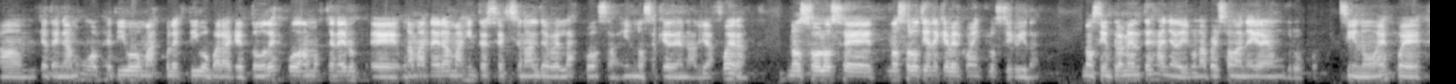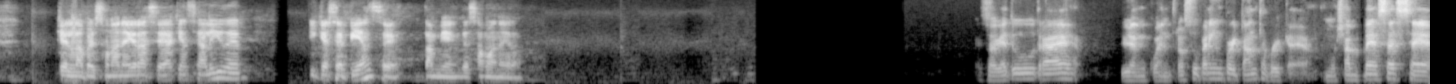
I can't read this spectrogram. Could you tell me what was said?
um, que tengamos un objetivo más colectivo para que todos podamos tener eh, una manera más interseccional de ver las cosas y no se quede nadie afuera. No solo, se, no solo tiene que ver con inclusividad, no simplemente es añadir una persona negra en un grupo, sino es pues que la persona negra sea quien sea líder y que se piense también de esa manera. Eso que tú traes lo encuentro súper importante porque muchas veces se,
